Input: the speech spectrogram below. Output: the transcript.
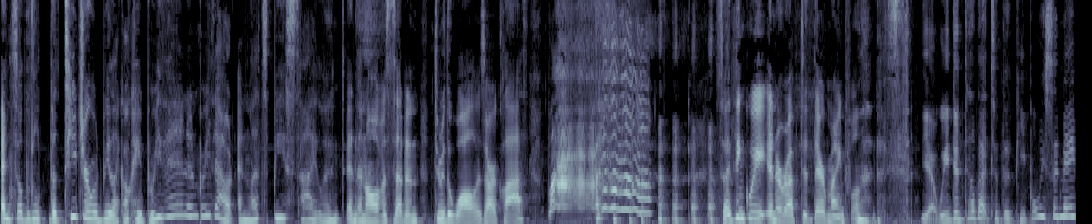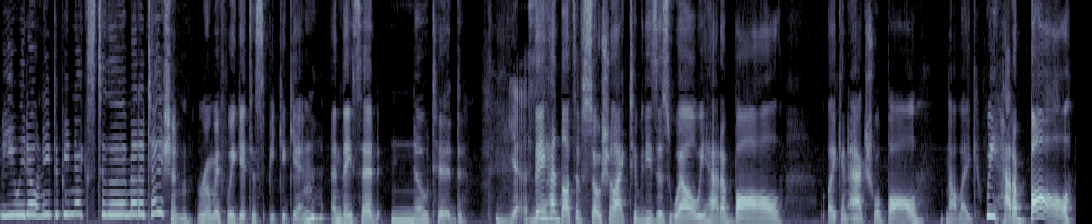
And so the, the teacher would be like, okay, breathe in and breathe out and let's be silent. And then all of a sudden, through the wall is our class. so I think we interrupted their mindfulness. Yeah, we did tell that to the people. We said maybe we don't need to be next to the meditation room if we get to speak again. And they said, noted. Yes. They had lots of social activities as well. We had a ball, like an actual ball, not like we had a ball.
